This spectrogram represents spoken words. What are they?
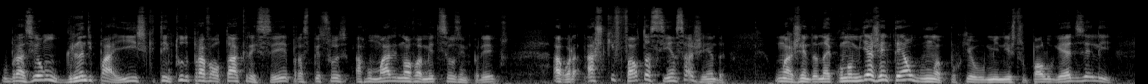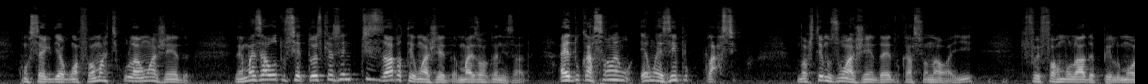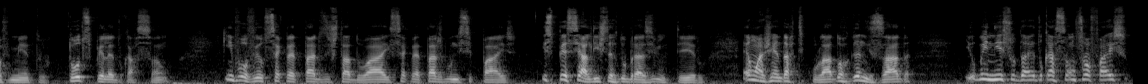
O Brasil é um grande país que tem tudo para voltar a crescer, para as pessoas arrumarem novamente seus empregos. Agora, acho que falta sim essa agenda. Uma agenda na economia a gente tem alguma, porque o ministro Paulo Guedes ele consegue de alguma forma articular uma agenda. Né? Mas há outros setores que a gente precisava ter uma agenda mais organizada. A educação é um, é um exemplo clássico. Nós temos uma agenda educacional aí, que foi formulada pelo movimento Todos pela Educação, que envolveu secretários estaduais, secretários municipais, especialistas do Brasil inteiro. É uma agenda articulada, organizada, e o ministro da Educação só faz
